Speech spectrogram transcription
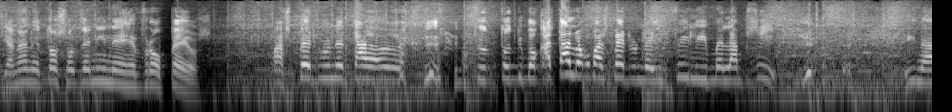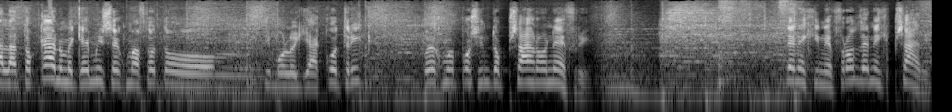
Για να είναι τόσο δεν είναι Ευρωπαίος. Μας παίρνουν τα. το- τον τιμοκατάλογο μας παίρνουν οι φίλοι οι μελαμψοί. είναι, αλλά το κάνουμε και εμείς έχουμε αυτό το μ, τιμολογιακό τρικ που έχουμε πώς είναι το ψαρονέφρι. Δεν έχει νεφρό, δεν έχει ψάρι.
